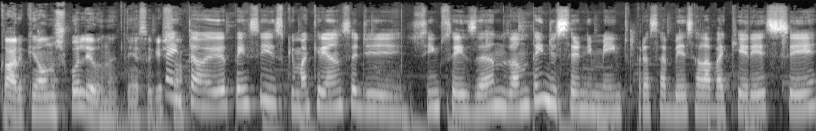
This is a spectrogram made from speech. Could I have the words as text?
Claro que ela não escolheu, né? Tem essa É, questão. então, eu penso isso, que uma criança de 5, 6 anos, ela não tem discernimento pra saber se ela vai querer ser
